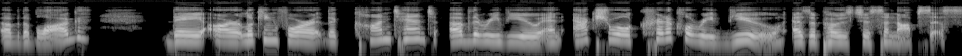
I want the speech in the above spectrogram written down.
of the blog they are looking for the content of the review and actual critical review as opposed to synopsis.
